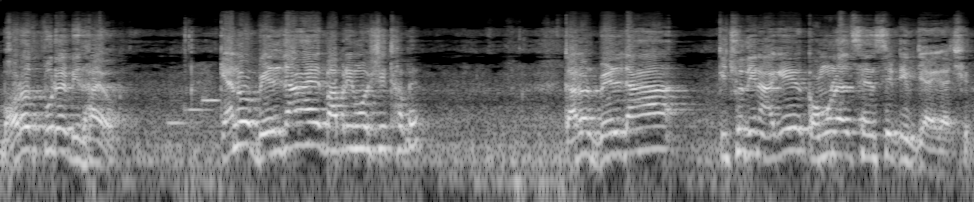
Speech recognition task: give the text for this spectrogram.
ভরতপুরের বিধায়ক, কেন বেলডাঙায় বাবরি মসজিদ হবে? কারণ বেলডাঙা কিছুদিন আগে কমিউনাল সেন্সিটিভ জায়গা ছিল।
